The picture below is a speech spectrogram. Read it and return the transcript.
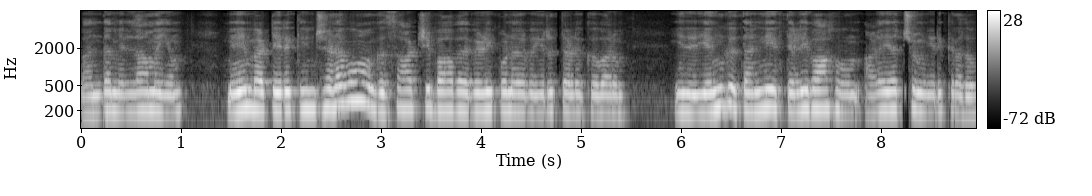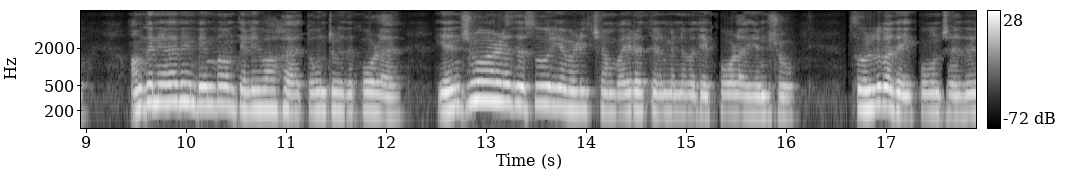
பந்தம் இல்லாமையும் மேம்பட்டிருக்கின்றனவோ அங்கு சாட்சி பாவ விழிப்புணர்வு இருத்தலுக்கு வரும். இது எங்கு தண்ணீர் தெளிவாகவும் அலையற்றும் இருக்கிறதோ அங்கு நிலவின் பிம்பம் தெளிவாக தோன்றுவது போல என்றோ அல்லது சூரிய வெளிச்சம் வைரத்தில் மின்னுவதைப் போல என்றோ சொல்லுவதை போன்றது.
